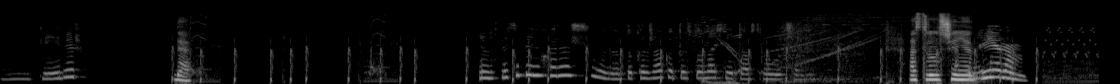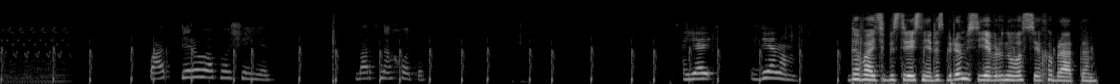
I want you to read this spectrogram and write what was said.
М, Клевер. Да. Ну в принципе хорошо, но только жалко то, что у нас нет астролучения. Остролучение... Веном. Барк первое воплощение. Барк на охоту. Я Веном. Давайте быстрее с ней разберемся, я верну вас всех обратно.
